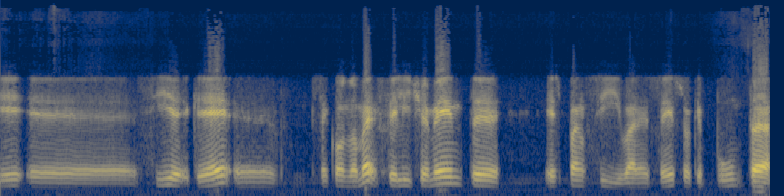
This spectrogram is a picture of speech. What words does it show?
che, eh, sia, che è, eh, secondo me, felicemente espansiva, nel senso che punta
